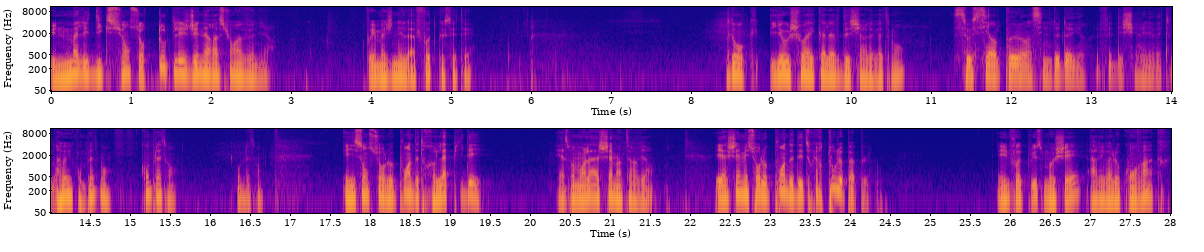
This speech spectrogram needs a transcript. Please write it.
une malédiction sur toutes les générations à venir. Faut imaginer la faute que c'était. Donc, Yahushua et Caleb déchirent les vêtements. C'est aussi un peu un signe de deuil, hein, le fait de déchirer les vêtements. Ah oui, complètement. Complètement. Complètement. Et ils sont sur le point d'être lapidés. Et à ce moment-là, Hachem intervient. Et Hachem est sur le point de détruire tout le peuple. Et une fois de plus, Moshe arrive à le convaincre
